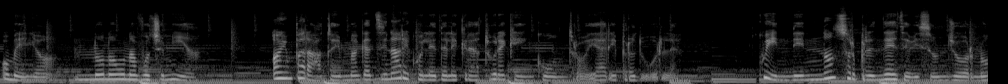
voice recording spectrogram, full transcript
O meglio, non ho una voce mia. Ho imparato a immagazzinare quelle delle creature che incontro e a riprodurle. Quindi non sorprendetevi se un giorno,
